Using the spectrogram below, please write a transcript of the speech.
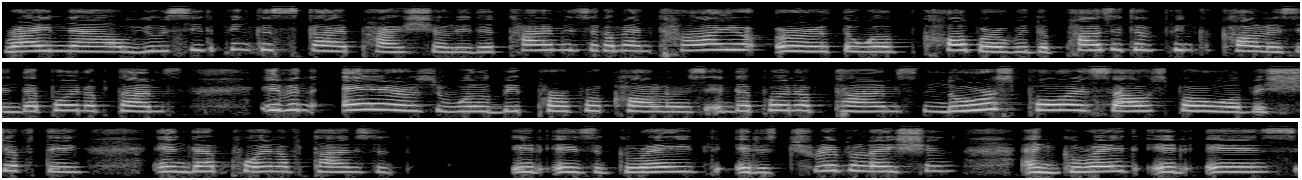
Right now, you see the pink sky partially. The time is come entire earth will cover with the positive pink colors. In that point of times, even airs will be purple colors. In that point of times, North Pole and South Pole will be shifting. In that point of times, it is great, it is tribulation, and great it is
